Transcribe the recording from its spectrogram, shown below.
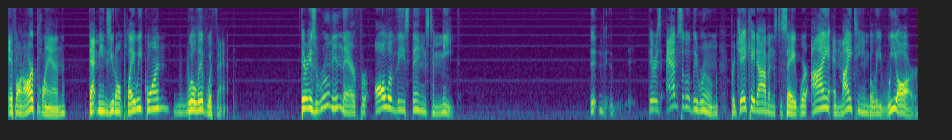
if on our plan that means you don't play week one, we'll live with that. There is room in there for all of these things to meet. There is absolutely room for J.K. Dobbins to say, where I and my team believe we are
